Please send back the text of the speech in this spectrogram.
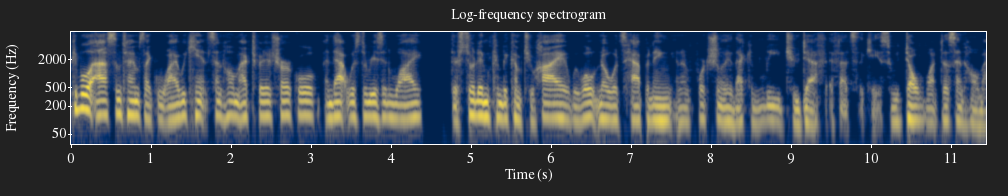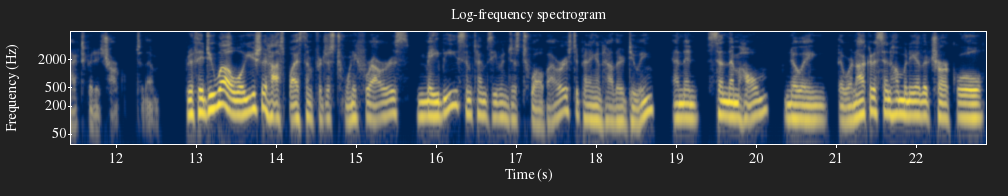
people will ask sometimes like why we can't send home activated charcoal. And that was the reason why their sodium can become too high. We won't know what's happening. And unfortunately, that can lead to death if that's the case. So we don't want to send home activated charcoal to them. But if they do well, we'll usually hospitalize them for just 24 hours, maybe sometimes even just 12 hours, depending on how they're doing, and then send them home, knowing that we're not going to send home any other charcoal.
